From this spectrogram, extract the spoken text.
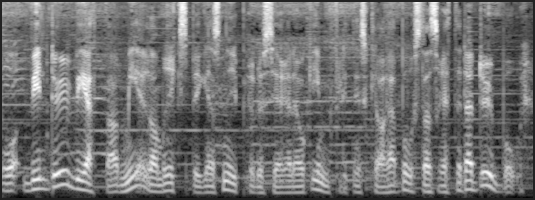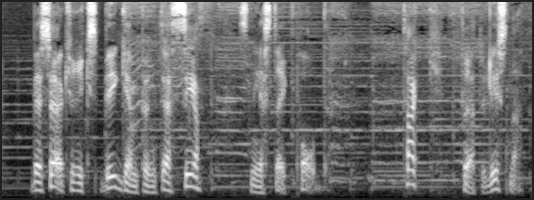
Och vill du veta mer om Riksbyggens nyproducerade och inflyttningsklara bostadsrätter där du bor? Besök riksbyggen.se podd. Tack för att du lyssnat!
